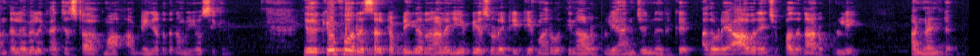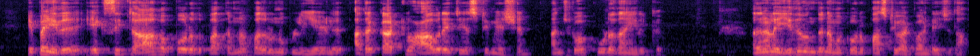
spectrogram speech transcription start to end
அந்த லெவலுக்கு அட்ஜஸ்ட் ஆகுமா அப்படிங்கிறத நம்ம யோசிக்கணும். இது கியூ ஃபோர் ரிசல்ட் அப்படிங்கிறதுனால இபிஎஸோட டிடிஎம் அறுபத்தி நாலு புள்ளி அஞ்சுன்னு இருக்குது அதோடைய ஆவரேஜ் பதினாறு புள்ளி பன்னெண்டு. இப்போ இது எக்ஸிட் ஆக போகிறது பார்த்தோம்னா பதினொன்று புள்ளி ஏழு. அதை காட்டிலும் ஆவரேஜ் எஸ்டிமேஷன் அஞ்சு ரூபா கூட தான் இருக்குது அதனால் இது வந்து நமக்கு ஒரு பாசிட்டிவ் அட்வான்டேஜ் தான்.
